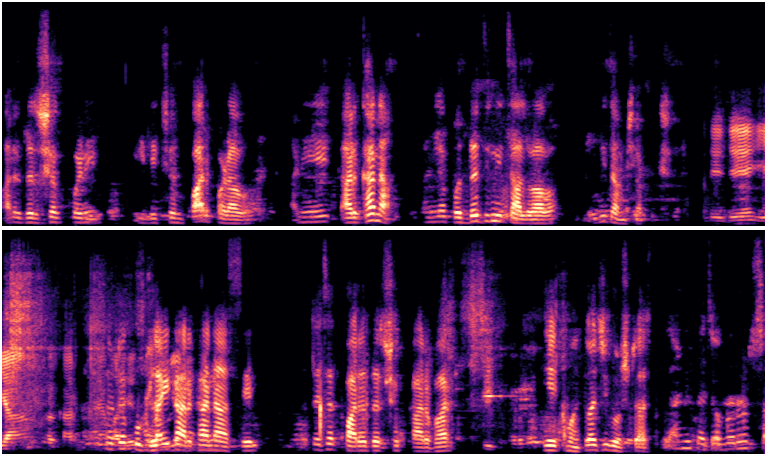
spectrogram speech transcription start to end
पारदर्शकपणे इलेक्शन पार पडावं आणि कारखाना चांगल्या पद्धतीने चालवावा एवढीच आमची अपेक्षा आहे. जे या कारखान्यामध्ये कुठलाही कारखाना असेल तर त्याच्यात पारदर्शक कारभार ही एक महत्वाची गोष्ट असते आणि त्याच्याबरोबर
